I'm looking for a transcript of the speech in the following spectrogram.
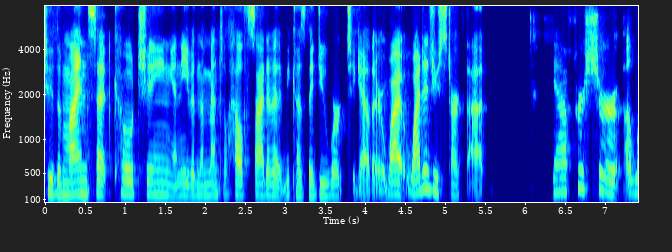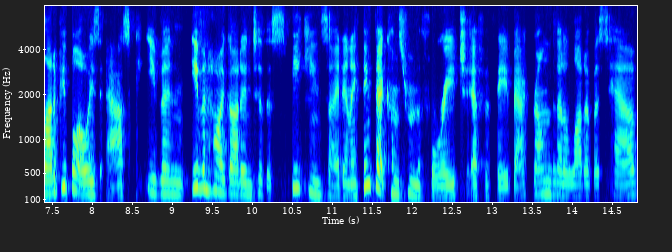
to the mindset coaching and even the mental health side of it because they do work together why why did you start that yeah, for sure. A lot of people always ask even even how I got into the speaking side and I think that comes from the 4-H FFA background that a lot of us have.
